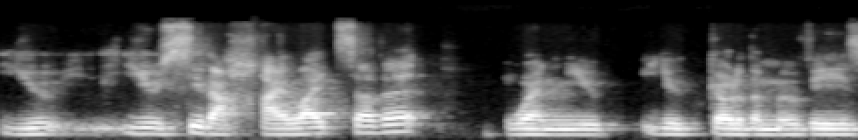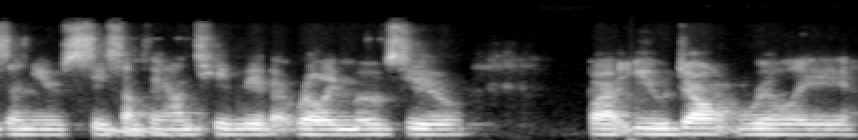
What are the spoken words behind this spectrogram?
you, you see the highlights of it when you, you go to the movies and you see something on TV that really moves you, but you don't really,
